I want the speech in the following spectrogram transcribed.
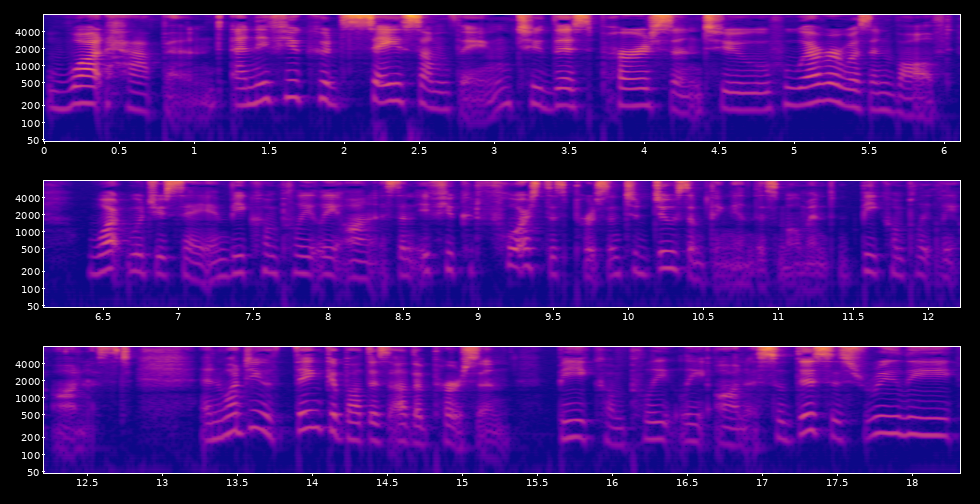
what happened and if you could say something to this person, to whoever was involved, what would you say and be completely honest? And if you could force this person to do something in this moment be completely honest. And what do you think about this other person? Be completely honest. So this is really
